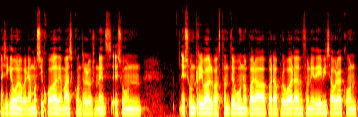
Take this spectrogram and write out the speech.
Así que bueno, veremos si juega además contra los Nets. Es un, es un rival bastante bueno para, para probar a Anthony Davis ahora con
